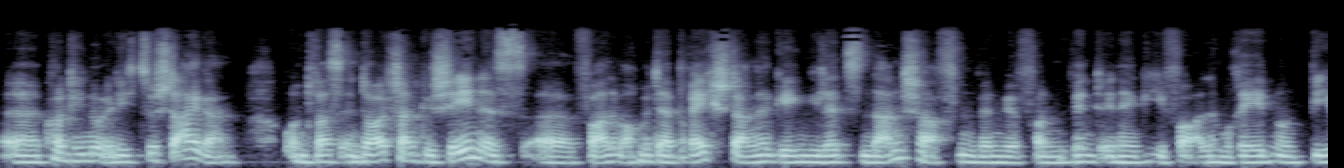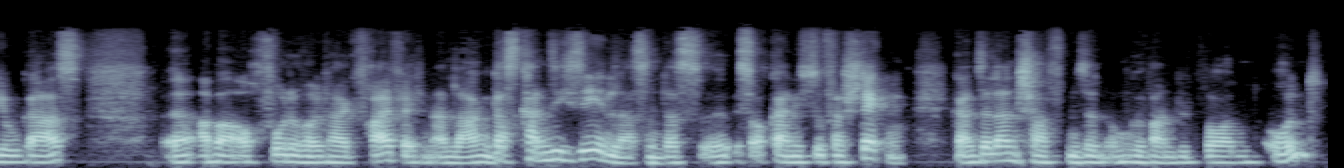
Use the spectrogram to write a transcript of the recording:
äh, kontinuierlich zu steigern. Und was in Deutschland geschehen ist, äh, vor allem auch mit der Brechstange gegen die letzten Landschaften, wenn wir von Windenergie vor allem reden und Biogas, äh, aber auch Photovoltaik-Freiflächenanlagen, das kann sich sehen lassen. Das äh, ist auch gar nicht zu verstecken. Ganze Landschaften sind umgewandelt worden. Und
